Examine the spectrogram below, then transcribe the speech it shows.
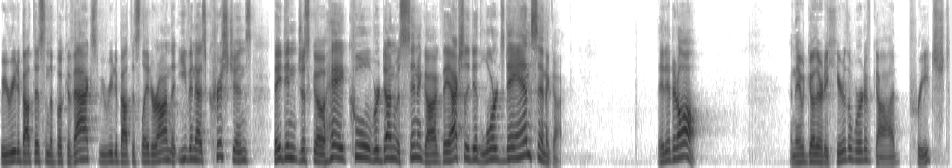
We read about this in the book of Acts. We read about this later on that even as Christians, they didn't just go, hey, cool, we're done with synagogue. They actually did Lord's Day and synagogue. They did it all. And they would go there to hear the word of God preached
